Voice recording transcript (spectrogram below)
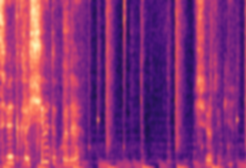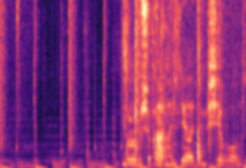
Цвет красивый такой, да? Все-таки. Было бы шикарно сделать им все волосы.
